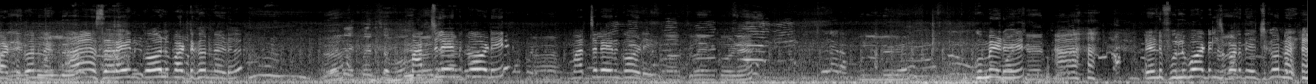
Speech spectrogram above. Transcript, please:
పట్టుకున్నాడు ఆ, సరైన కోళ్ళు. పట్టుకున్నాడు. మచ్చలేని కోడి. మచ్చలేని కోడి. నాటుకోలేని కోడి. ఆ, రెండు ఫుల్ బాటిల్స్ కూడా తెచ్చుకున్నాడు.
